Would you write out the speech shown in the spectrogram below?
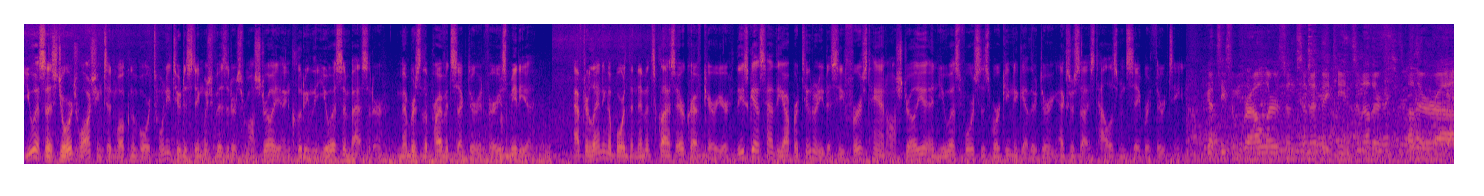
USS George Washington welcomed aboard 22 distinguished visitors from Australia, including the U.S. Ambassador, members of the private sector, and various media. After landing aboard the Nimitz class aircraft carrier, these guests had the opportunity to see firsthand Australia and U.S. forces working together during exercise Talisman Sabre 13. We got to see some growlers and some F-18s and other other uh,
